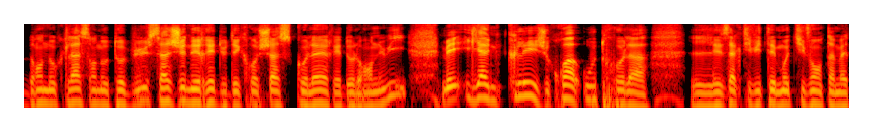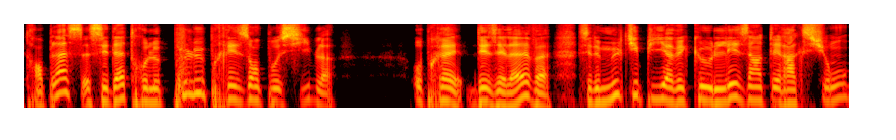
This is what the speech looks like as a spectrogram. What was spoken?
dans nos classes en autobus a généré du décrochage scolaire et de l'ennui. Mais il y a une clé, je crois, outre la, les activités motivantes à mettre en place, c'est d'être le plus présent possible auprès des élèves, c'est de multiplier avec eux les interactions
